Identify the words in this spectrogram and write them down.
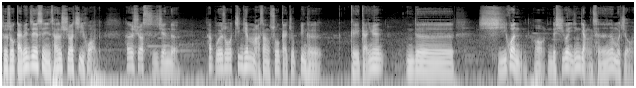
所以说，改变这件事情它是需要计划的，它是需要时间的，它不会说今天马上说改就便可可以改，因为你的习惯哦，你的习惯已经养成了那么久，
